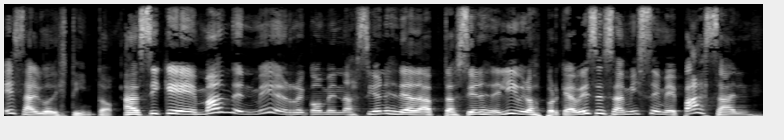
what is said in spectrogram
es algo distinto. Así que mándenme recomendaciones de adaptaciones de libros, porque a veces a mí se me pasan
